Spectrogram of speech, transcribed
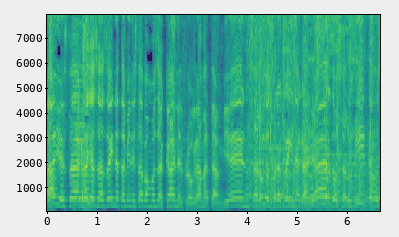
Ahí está, gracias a Reina también estábamos acá en el programa también. Saludos para Reina Gallardo, saluditos.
